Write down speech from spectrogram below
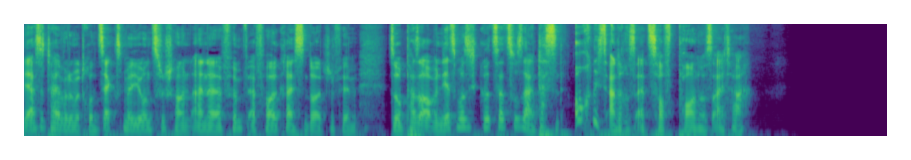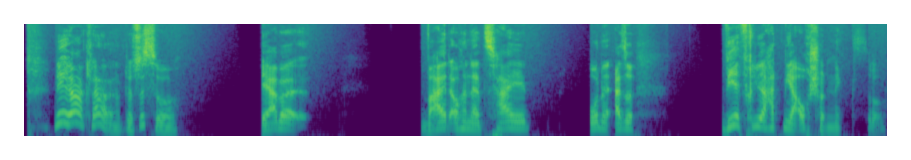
Der erste Teil wurde mit rund 6 Millionen Zuschauern einer der fünf erfolgreichsten deutschen Filme. So, pass auf, und jetzt muss ich kurz dazu sagen, das sind auch nichts anderes als Softpornos, Alter. Nee, ja, klar, das ist so. Ja, aber war halt auch in der Zeit ohne, also wir früher hatten ja auch schon nix, so.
